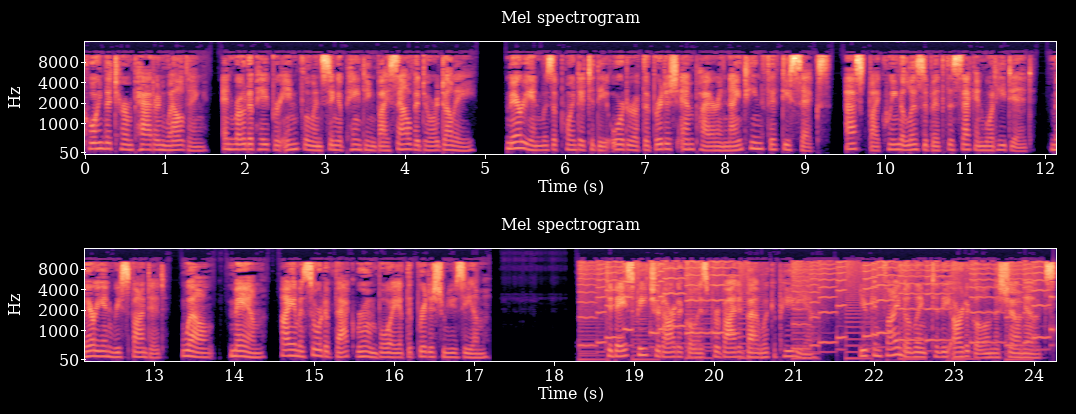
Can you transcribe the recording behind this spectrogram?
coined the term pattern welding, and wrote a paper influencing a painting by Salvador Dali. Maryon was appointed to the Order of the British Empire in 1956. Asked by Queen Elizabeth II what he did, Maryon responded, Well, ma'am, I am a sort of backroom boy at the British Museum. Today's featured article is provided by Wikipedia. You can find a link to the article in the show notes.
